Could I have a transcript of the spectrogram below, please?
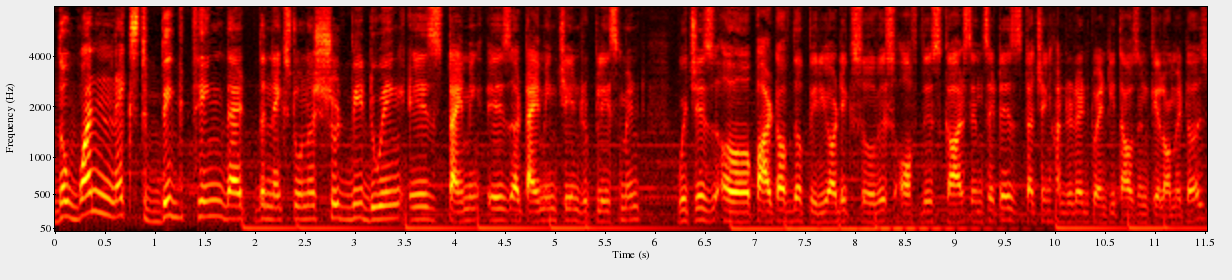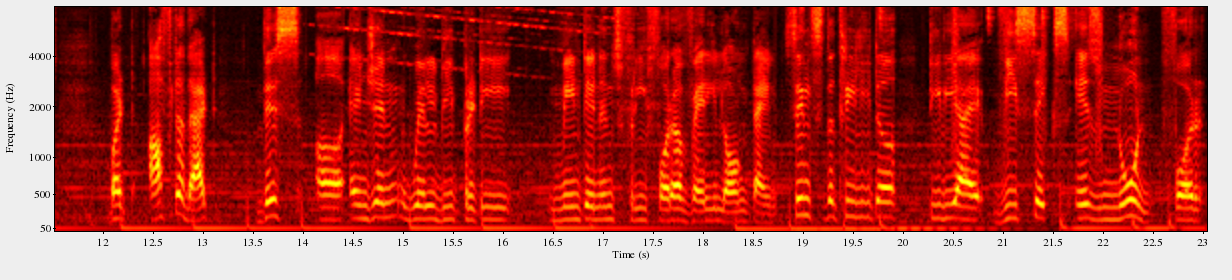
The one next big thing that the next owner should be doing is timing is a timing chain replacement which is a part of the periodic service of this car since it is touching 120,000 kilometers. But after that, this uh, engine will be pretty maintenance free for a very long time. Since the 3 liter TDI V6 is known for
